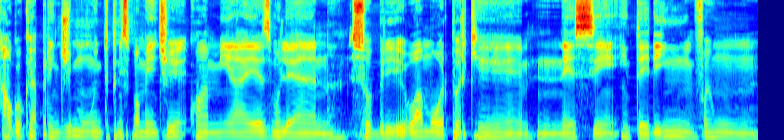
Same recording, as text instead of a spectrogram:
algo que eu aprendi muito, principalmente com a minha ex-mulher, né? sobre o amor, porque nesse inteirinho foi um,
